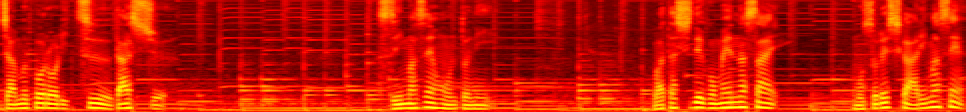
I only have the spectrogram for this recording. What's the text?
ジャムポロリ2ダッシュ。すいません本当に私でごめんなさいもうそれしかありません。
